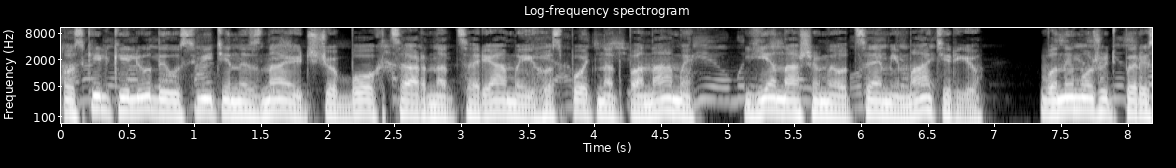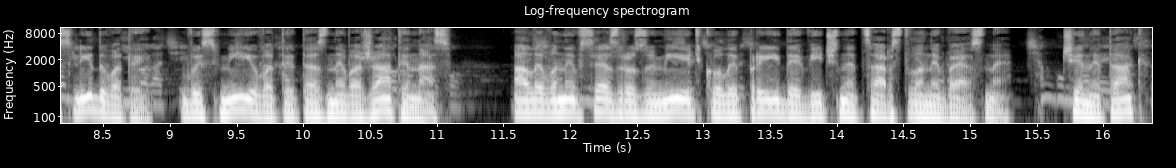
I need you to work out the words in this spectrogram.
Оскільки люди у світі не знають, що Бог, цар над царями і Господь над панами, є нашими отцем і матір'ю, Вони можуть переслідувати, висміювати та зневажати нас, але вони все зрозуміють, коли прийде вічне царство небесне. Чи не так?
